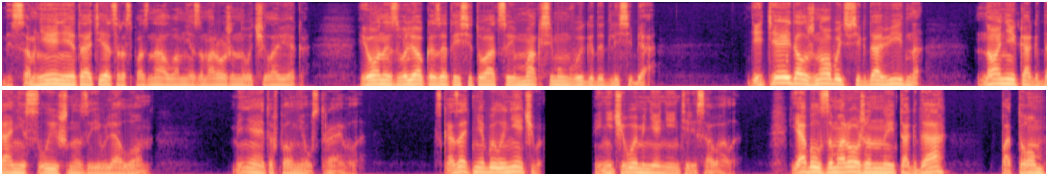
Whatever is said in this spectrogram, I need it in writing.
Без сомнения, это отец распознал во мне замороженного человека, и он извлек из этой ситуации максимум выгоды для себя. Детей должно быть всегда видно, но никогда не слышно, заявлял он. Меня это вполне устраивало. Сказать мне было нечего, и ничего меня не интересовало. Я был замороженный тогда — потом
